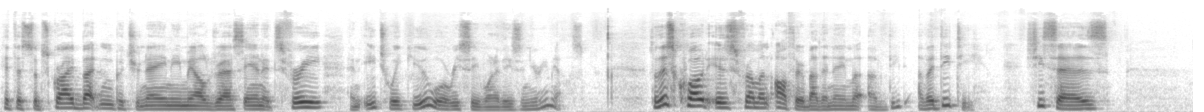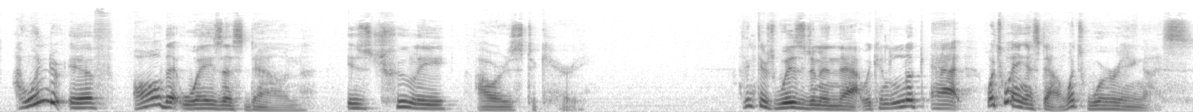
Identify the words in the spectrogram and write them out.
hit the subscribe button, put your name, email address in. It's free. And each week you will receive one of these in your emails. So this quote is from an author by the name of, Aditi. She says, I wonder if all that weighs us down is truly ours to carry. I think there's wisdom in that. We can look at what's weighing us down, what's worrying us.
